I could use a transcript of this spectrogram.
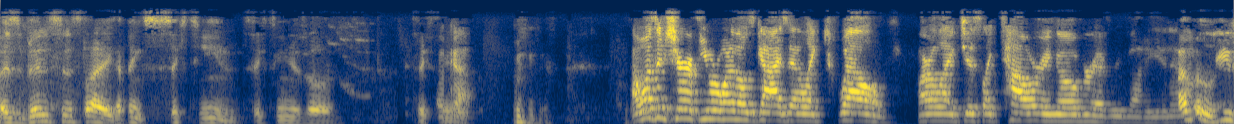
it's been since like I think 16, 16 years old. 16. Okay. I wasn't sure if you were one of those guys that are like 12 are like just like towering over everybody. You know? I believe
